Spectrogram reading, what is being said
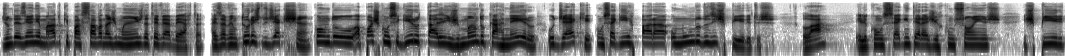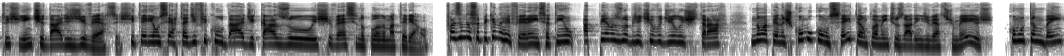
de um desenho animado que passava nas manhãs da TV aberta, As Aventuras do Jack Chan, quando, após conseguir o talismã do carneiro, o Jack consegue ir para o mundo dos espíritos. Lá, ele consegue interagir com sonhos, espíritos e entidades diversas, que teriam certa dificuldade caso estivesse no plano material. Fazendo essa pequena referência, tenho apenas o objetivo de ilustrar não apenas como o conceito é amplamente usado em diversos meios, como também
